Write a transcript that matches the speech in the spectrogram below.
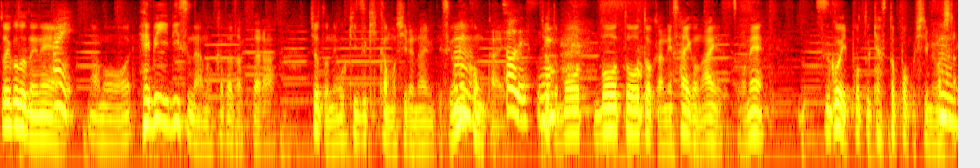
ということでね、はいあのヘビーリスナーの方だったら、ちょっとね、お気づきかもしれないんですよね、うん今回。そうですちょっと冒頭とかね、最後の挨拶をね、すごいポッドキャストっぽくしてみうん、ました。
